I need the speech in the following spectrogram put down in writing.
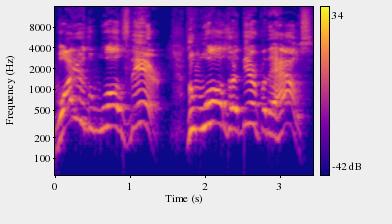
Why are the walls there? The walls are there for the house.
